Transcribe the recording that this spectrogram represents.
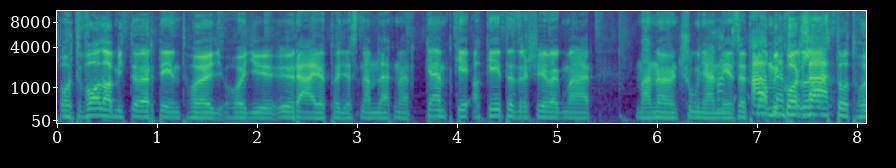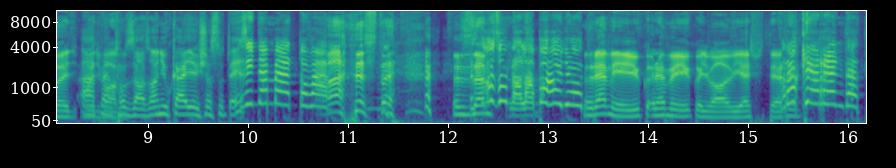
ott valami történt, hogy, hogy ő, ő rájött, hogy ezt nem lehet, mert Kemp a 2000-es évek már már nagyon csúnyán hát, nézett ki. Amikor hozzá az- látod, hogy, hogy van... hozzá az anyukája, és azt mondta, ez így nem mehet tovább, Hát ezt, ezt nem, azonnal abba hagyod, reméljük, reméljük, hogy valami ilyesmi történt. rakjál rendet,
